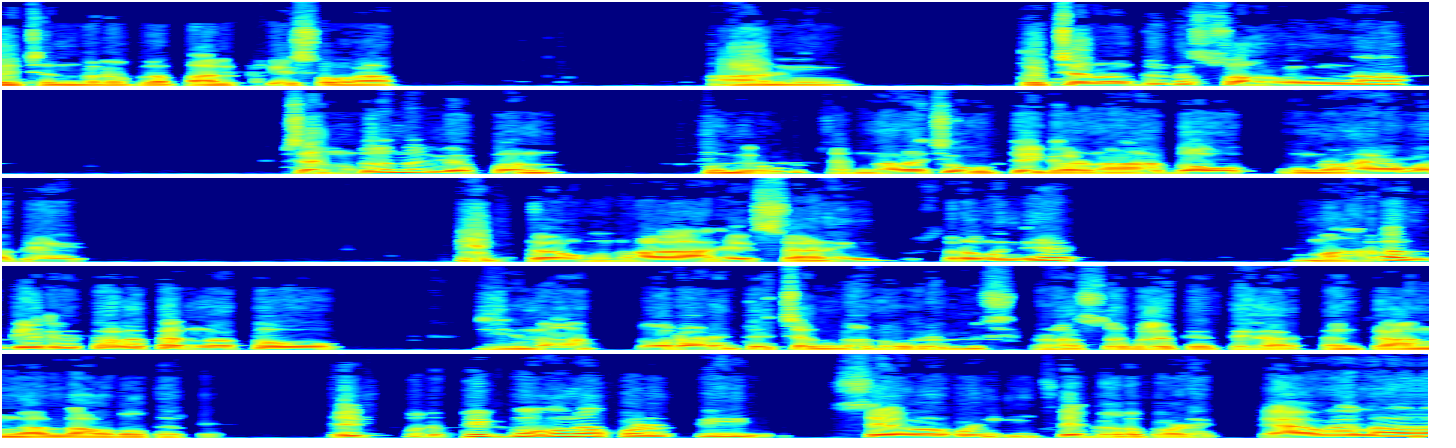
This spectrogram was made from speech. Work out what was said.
त्याच्यानंतर आपला पालखी सोहळा. आणि त्याच्यानंतर स्वामींना चंदन लेपन म्हणजे चंदनाची उटी कारण हा जो उन्हाळ्यामध्ये एक तर उन्हाळा आहेच आणि दुसरं म्हणजे महाराज गेले त्याला त्यांना तो हिना अत्तर आणि ते चंदन वगैरे मिश्रण सगळं ते ते त्यांच्या अंगाला लावत होते एक प्रतीक म्हणून आपण ती सेवा आपण इथे करतो आणि त्यावेळेला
